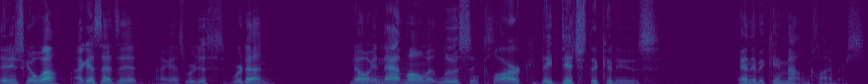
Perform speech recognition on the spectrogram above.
They didn't just go, well, I guess that's it. I guess we're just, we're done. No, in that moment, Lewis and Clark, they ditched the canoes and they became mountain climbers.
